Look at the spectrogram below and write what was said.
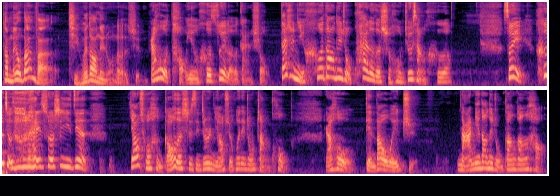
他没有办法体会到那种乐趣。然后我讨厌喝醉了的感受，但是你喝到那种快乐的时候，你就想喝。所以喝酒对我来说是一件。要求很高的事情就是你要学会那种掌控，然后点到为止，拿捏到那种刚刚好。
